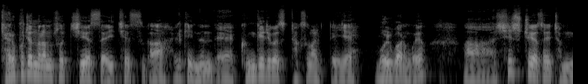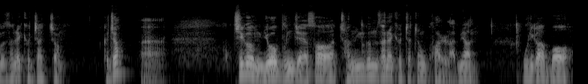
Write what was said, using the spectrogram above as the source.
게르푸전 함수 GS, HS가 이렇게 있는데 근계직을 작성할 때에 뭘 구하는 거예요? 아, 실수축에서의 점근선의 교차점. 그죠? 아. 지금 요 문제에서 전근선의 교차점 구하려면 우리가 뭐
